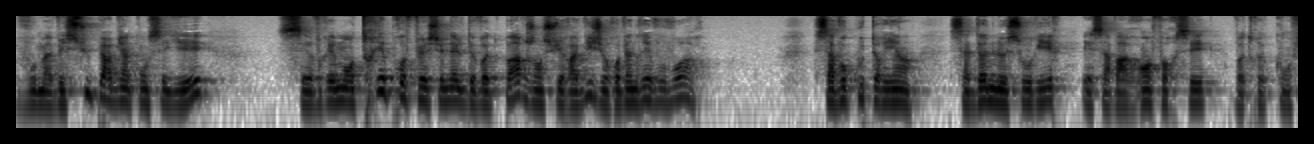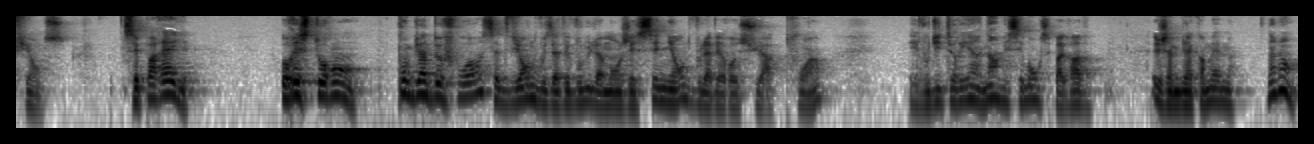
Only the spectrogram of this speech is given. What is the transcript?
Vous m'avez super bien conseillé. C'est vraiment très professionnel de votre part. J'en suis ravi. Je reviendrai vous voir. Ça vous coûte rien. Ça donne le sourire et ça va renforcer votre confiance. C'est pareil. Au restaurant, combien de fois cette viande vous avez voulu la manger saignante, vous l'avez reçue à point, et vous dites rien. Non, mais c'est bon, c'est pas grave. J'aime bien quand même. Non, non.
